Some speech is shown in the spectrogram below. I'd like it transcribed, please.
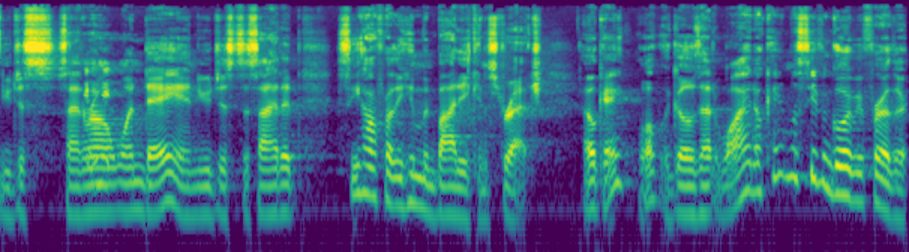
You just sat around one day and you just decided, see how far the human body can stretch. Okay, well, it goes that wide. Okay, let's even go a bit further.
